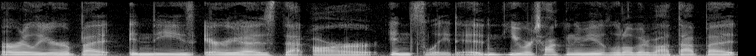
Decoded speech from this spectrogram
earlier, but in these areas that are insulated, you were talking to me a little bit about that, but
